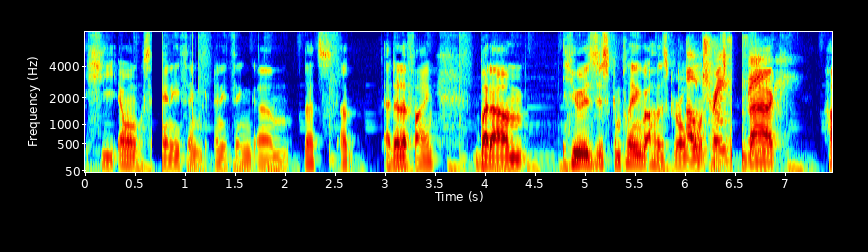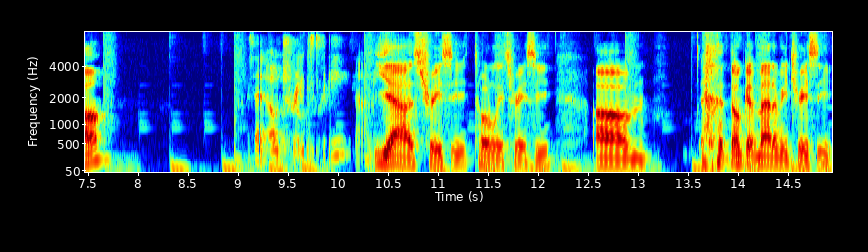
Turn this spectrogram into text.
he I won't say anything anything um, that's uh, identifying, but um, he was just complaining about how this girl Oh, won't text him back, huh? Said, "Oh, Tracy." No, Yeah, it's Tracy, totally Tracy. Um, don't get mad at me, Tracy.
